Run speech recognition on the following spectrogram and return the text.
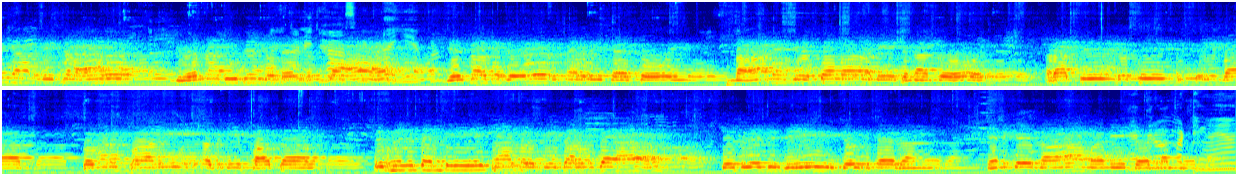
ਗਿਆਨ ਵਿਚਾਰ ਜੋ ਨਾ ਦੂਜੇ ਜੁਟੇ ਇਤਿਹਾਸ ਵੀ ਪੜ੍ਹਾਈਏ ਆਪਾਂ। ਜੇ ਸਭ ਜੋਰ ਕਰ ਵਿਚੈ ਸੋਈ ਨਾਨਕ ਜਿਤਨ ਅਨੇਕ ਨ ਕੋਈ। ਰਾਤੀ ਰੁਤੀ ਤੁਤੀ ਬਾਤ ਪਵਨ ਪਾਣੀ ਅਗਨੀ ਪਾਤਾਲ। ਤਿਸ ਧਰਤੀ ਠਾਕਰ ਕੀ ਧਰਮ ਦਾ ਤਿਸ ਵਿੱਚ ਜੀ ਜੋਤ ਕੈ ਰੰਗ। ਤਿਨ ਕੇ ਨਾਮ ਅਨੇਕ ਇੱਧਰੋਂ। ਭੱਠੀਆਂ ਆ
